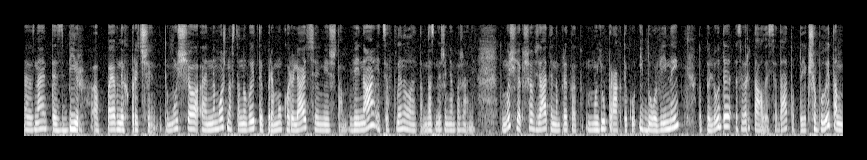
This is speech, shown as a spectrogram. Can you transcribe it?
е, знаєте збір е, певних причин, тому що е, не можна встановити пряму кореляцію між там війна і це вплинуло там на зниження бажання. Тому що якщо взяти, наприклад, мою практику і до війни, тобто люди зверталися, да, тобто, якщо були там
